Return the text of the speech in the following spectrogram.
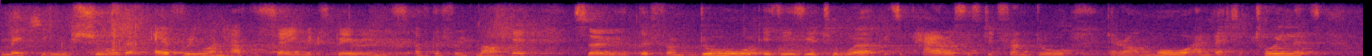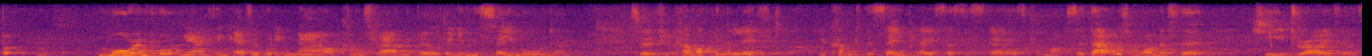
making sure that everyone has the same experience of the fruit market. So the front door is easier to work, it's a power assisted front door, there are more and better toilets, but more importantly, I think everybody now comes around the building in the same order. So if you come up in the lift, you come to the same place as the stairs come up. So that was one of the key drivers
